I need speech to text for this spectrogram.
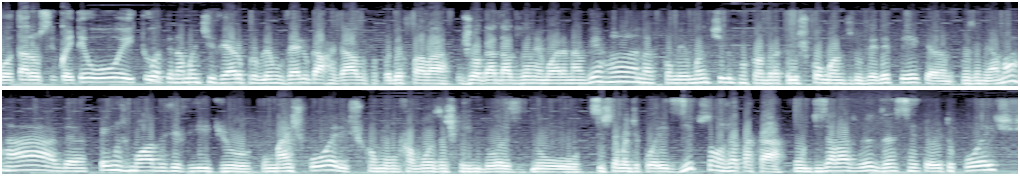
Botaram 58. Pô, ainda mantiveram o problema o velho gargalo para poder falar, jogar dados da memória na Verrana, ficou meio mantido por conta daqueles comandos do VDP, que era uma coisa meio amarrada. Tem uns modos de vídeo com mais cores, como o famoso Screen 12 no sistema de cores YJK, com 19.268 cores.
